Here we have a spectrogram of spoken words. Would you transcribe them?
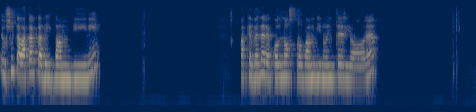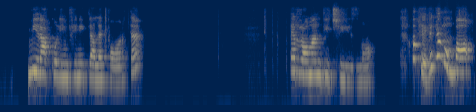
È uscita la carta dei bambini, ha a che vedere col nostro bambino interiore. Miracoli infiniti alle porte e romanticismo. Ok, vediamo un po',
